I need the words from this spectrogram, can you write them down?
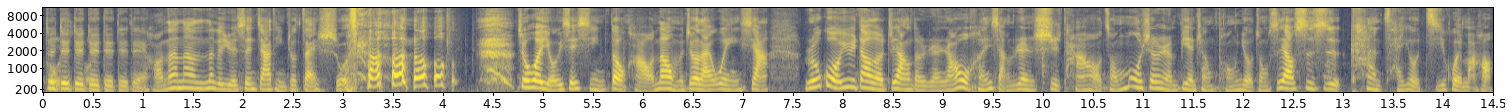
对对对对对对对，好，那那那个原生家庭就再说，然后就会有一些行动。好，那我们就来问一下，如果遇到了这样的人，然后我很想认识他哦，从陌生人变成朋友，总是要试试看才有机会嘛，哈。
